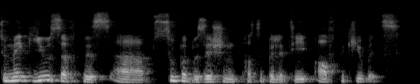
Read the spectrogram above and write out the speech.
to make use of this uh, superposition possibility of the qubits.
